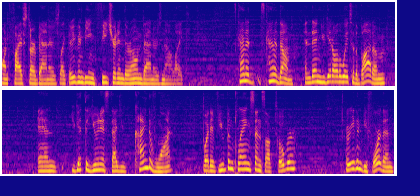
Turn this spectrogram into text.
on 5-star banners? Like, they're even being featured in their own banners now, like kind of it's kind of dumb. And then you get all the way to the bottom and you get the units that you kind of want, but if you've been playing since October or even before then,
